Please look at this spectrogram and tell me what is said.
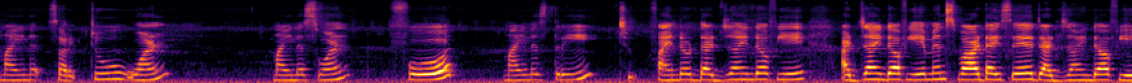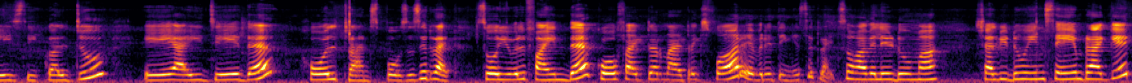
minus sorry 2 1 minus 1 4 minus 3 2. Find out the adjoint of A. Adjoint of A means what I said? Adjoint of A is equal to Aij the whole transpose. Is it right? So you will find the cofactor matrix for everything. Is it right? So how will you do ma? Shall we do in same bracket?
